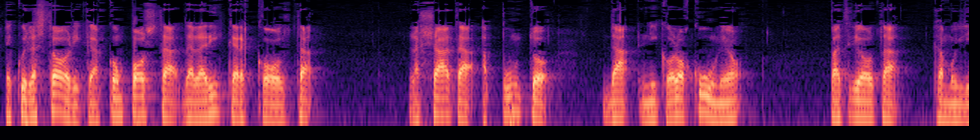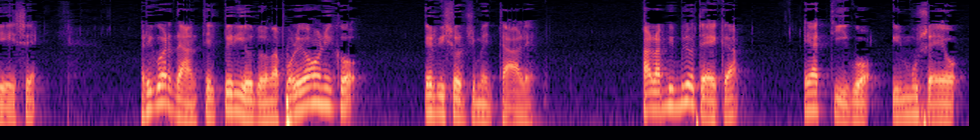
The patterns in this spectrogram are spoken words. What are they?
è quella storica, composta dalla ricca raccolta lasciata appunto da Niccolò Cuneo, patriota camogliese, riguardante il periodo napoleonico e risorgimentale. Alla biblioteca è attiguo il Museo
